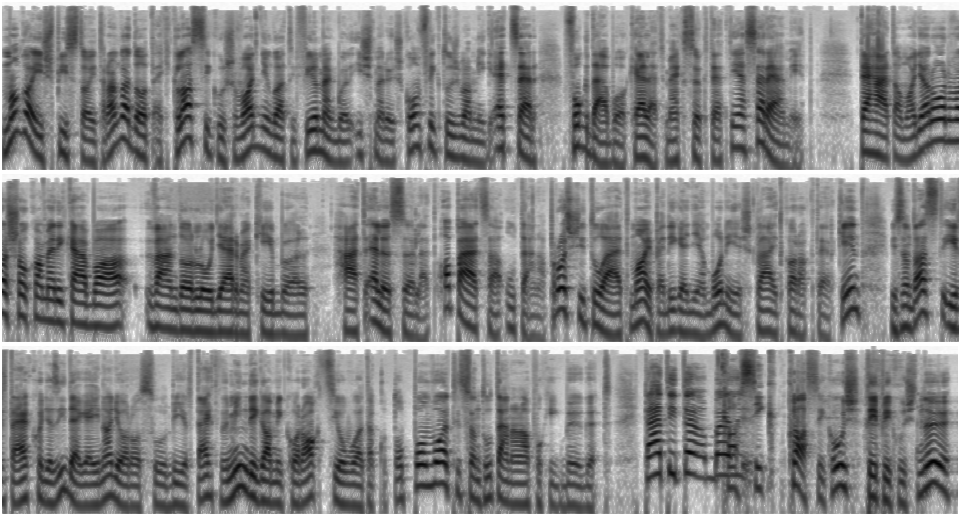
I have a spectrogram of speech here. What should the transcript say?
maga is pisztolyt ragadott egy klasszikus vadnyugati filmekből ismerős konfliktusban, míg egyszer fogdából kellett megszöktetnie szerelmét. Tehát a magyar orvosok Amerikába vándorló gyermekéből hát először lett apáca, utána prostituált, majd pedig egy ilyen Bonnie és Clyde karakterként, viszont azt írták, hogy az idegei nagyon rosszul bírták, tehát mindig, amikor akció volt, akkor toppon volt, viszont utána napokig bőgött. Tehát itt a- Klasszik. klasszikus, tipikus nő,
